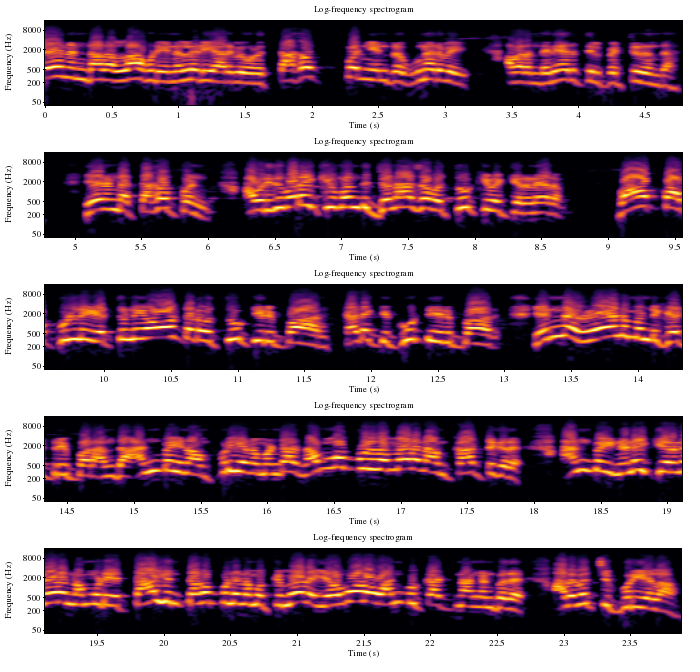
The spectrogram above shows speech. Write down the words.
ஏனென்றால் அல்லாஹுடைய நல்லடியார்கள் ஒரு தகப்பன் என்ற உணர்வை அவர் அந்த நேரத்தில் பெற்றிருந்தார். ஏனென்றால் தகப்பன் அவர் இதுவரைக்கும் வந்து ஜனாசாவை தூக்கி வைக்கிற நேரம். வாப்பா புள்ளி எத்தனையோ தடவை தூக்கி இருப்பார் கடைக்கு கூட்டி இருப்பார் என்ன வேணும் என்று கேட்டிருப்பார். அந்த அன்பை நாம் புரியணும் என்றால் நம்ம புள்ள மேல நாம் காட்டுகிற அன்பை நினைக்கிற நேரம் நம்முடைய தாயின் தகப்புன்னு நமக்கு மேல எவ்வளவு அன்பு காட்டினாங்க என்பதை அதை வச்சு புரியலாம்.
